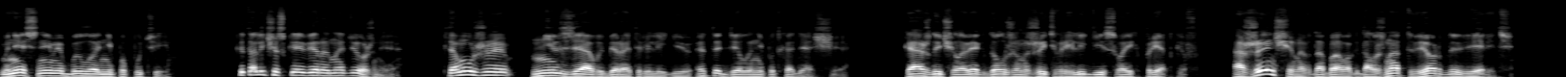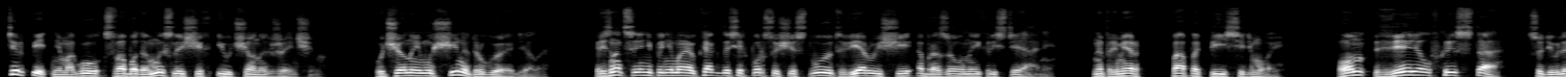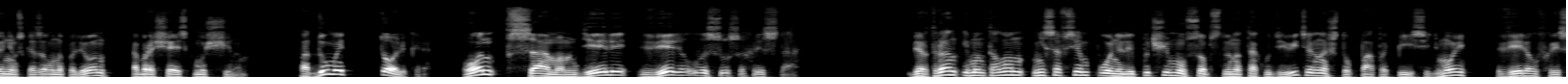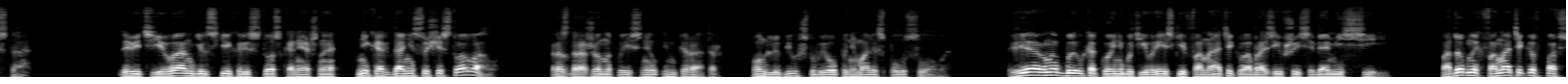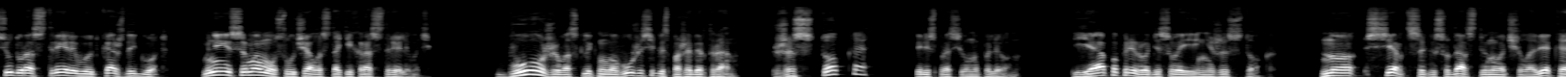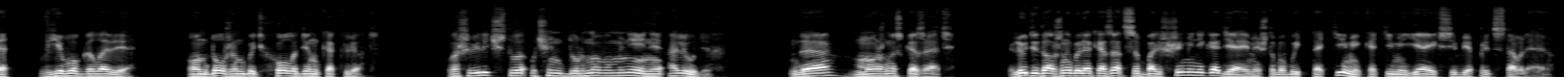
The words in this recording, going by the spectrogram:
Мне с ними было не по пути. Католическая вера надежнее. К тому же нельзя выбирать религию, это дело неподходящее. Каждый человек должен жить в религии своих предков, а женщина, вдобавок, должна твердо верить. Терпеть не могу свободомыслящих и ученых женщин. Ученые-мужчины — другое дело. Признаться, я не понимаю, как до сих пор существуют верующие образованные христиане. Например, Папа Пий VII. Он верил в Христа, с удивлением сказал Наполеон, обращаясь к мужчинам. Подумать только, он в самом деле верил в Иисуса Христа. Бертран и Монталон не совсем поняли, почему, собственно, так удивительно, что Папа Пий VII верил в Христа. Да ведь евангельский Христос, конечно, никогда не существовал, раздраженно пояснил император. Он любил, чтобы его понимали с полуслова. Верно, был какой-нибудь еврейский фанатик, вообразивший себя мессией. Подобных фанатиков повсюду расстреливают каждый год. Мне и самому случалось таких расстреливать. «Боже!» — воскликнула в ужасе госпожа Бертран. «Жестоко?» — переспросил Наполеон. «Я по природе своей не жесток. Но сердце государственного человека в его голове. Он должен быть холоден, как лед. Ваше Величество очень дурного мнения о людях». «Да, можно сказать. Люди должны были оказаться большими негодяями, чтобы быть такими, какими я их себе представляю».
